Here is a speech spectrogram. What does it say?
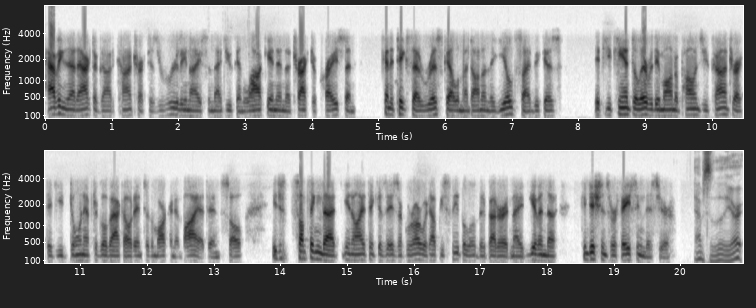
having that act of God contract is really nice in that you can lock in an attractive price and kind of takes that risk element on on the yield side because if you can't deliver the amount of pounds you contracted, you don't have to go back out into the market and buy it. And so it's just something that, you know, I think as, as a grower would help you sleep a little bit better at night given the conditions we're facing this year. Absolutely. Are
